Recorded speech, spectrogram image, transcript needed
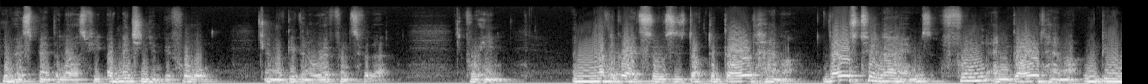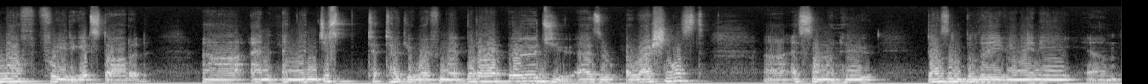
who has spent the last few, I've mentioned him before, and I've given a reference for that, for him. Another great source is Dr. Goldhammer. Those two names, Fung and Goldhammer, would be enough for you to get started. Uh, and, and then just take you away from there. But I urge you, as a, a rationalist, uh, as someone who doesn't believe in any um,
